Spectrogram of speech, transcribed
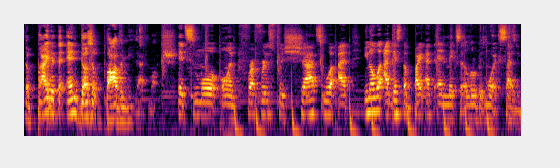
the bite at the end doesn't bother me that much. It's more on preference for shots. Well, I you know what? I guess the bite at the end makes it a little bit more exciting.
